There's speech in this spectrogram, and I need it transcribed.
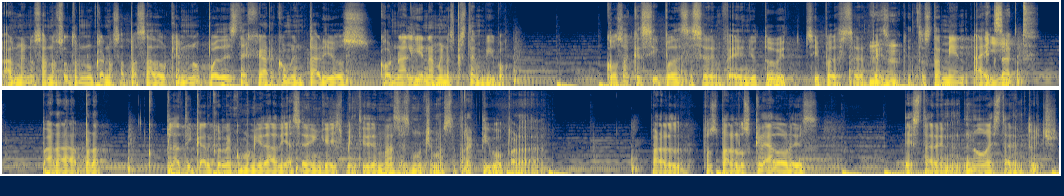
al menos a nosotros nunca nos ha pasado, que no puedes dejar comentarios con alguien a menos que esté en vivo. Cosa que sí puedes hacer en, YouTube y sí puedes hacer en Facebook. Entonces también ahí, para, para platicar con la comunidad y hacer engagement y demás, es mucho más atractivo para, para, pues para los creadores estar en, no estar en Twitch.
